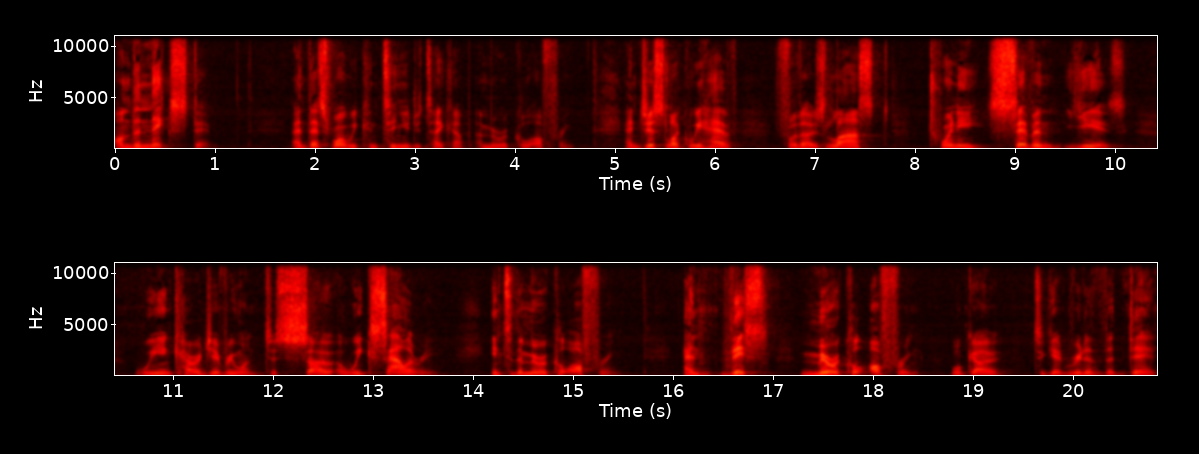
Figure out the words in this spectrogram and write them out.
on the next step. And that's why we continue to take up a miracle offering. And just like we have for those last 27 years, we encourage everyone to sow a week's salary into the miracle offering. And this miracle offering will go to get rid of the debt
